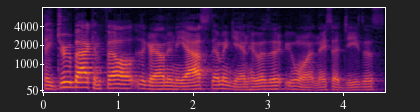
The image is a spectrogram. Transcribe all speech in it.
They drew back and fell to the ground, and he asked them again, Who is it you want? And they said, Jesus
